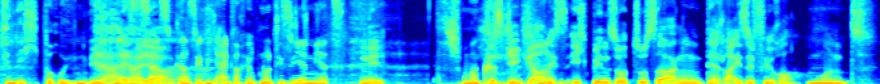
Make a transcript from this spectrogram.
Finde ich beruhigend. Ja, ja, das heißt, du kannst dich nicht einfach hypnotisieren jetzt. Nee. Das ist schon mal gut. Das geht gar nichts. Ich bin sozusagen der Reiseführer mhm. und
